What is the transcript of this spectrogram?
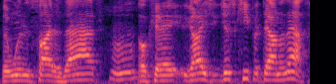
that went inside of that. Okay, guys, you just keep it down to that.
